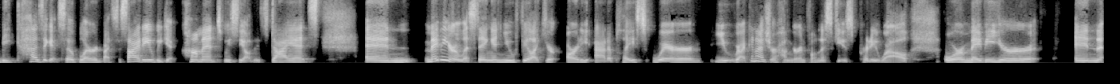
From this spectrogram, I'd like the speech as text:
because it gets so blurred by society. We get comments, we see all these diets. And maybe you're listening and you feel like you're already at a place where you recognize your hunger and fullness cues pretty well. Or maybe you're in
